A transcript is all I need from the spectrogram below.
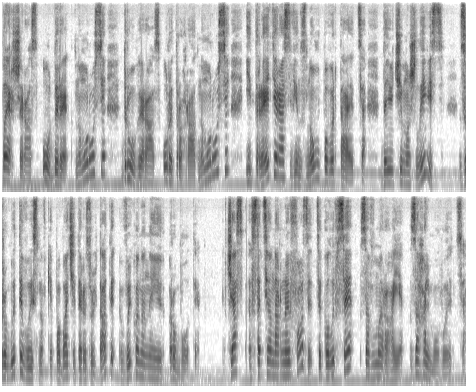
перший раз у директному русі, другий раз у ретроградному русі, і третій раз він знову повертається, даючи можливість зробити висновки, побачити результати виконаної роботи. Час стаціонарної фази це коли все завмирає, загальмовується.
